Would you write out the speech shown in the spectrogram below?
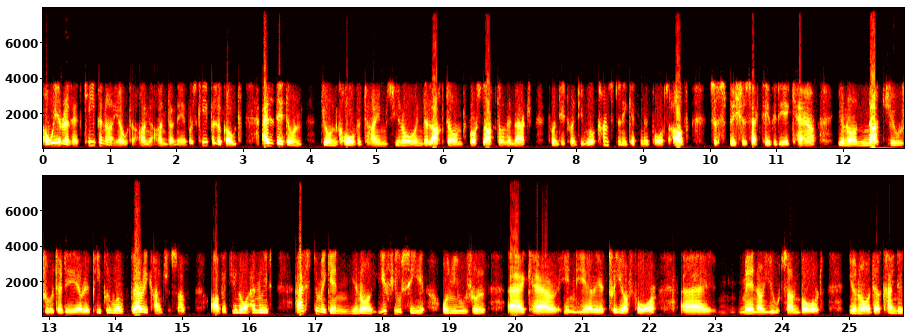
aware of that, keep an eye out on on their neighbours, keep a lookout as they done during COVID times. You know, in the lockdown, first lockdown in March 2020, we were constantly getting reports of suspicious activity, a car, you know, not usual to the area. People were very conscious of of it, you know, and we'd ask them again, you know, if you see unusual uh, car in the area, three or four uh, men or youths on board, you know, they're kind of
